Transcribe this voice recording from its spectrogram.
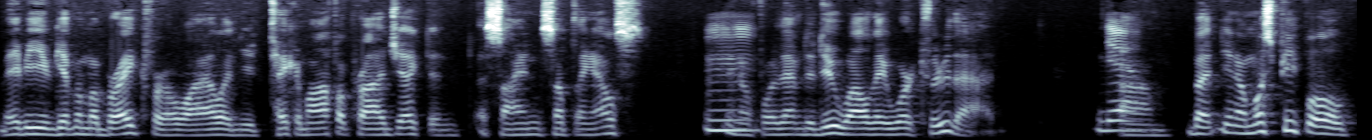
maybe you give them a break for a while and you take them off a project and assign something else, mm. you know, mm. for them to do while they work through that. Yeah. Um, but you know, most people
